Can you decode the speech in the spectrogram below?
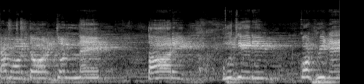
কামড় দেওয়ার জন্যে, তার পুঁজির কফিনে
